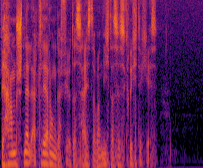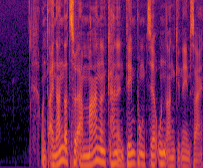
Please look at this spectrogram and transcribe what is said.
Wir haben schnell Erklärungen dafür, das heißt aber nicht, dass es richtig ist. Und einander zu ermahnen kann in dem Punkt sehr unangenehm sein.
